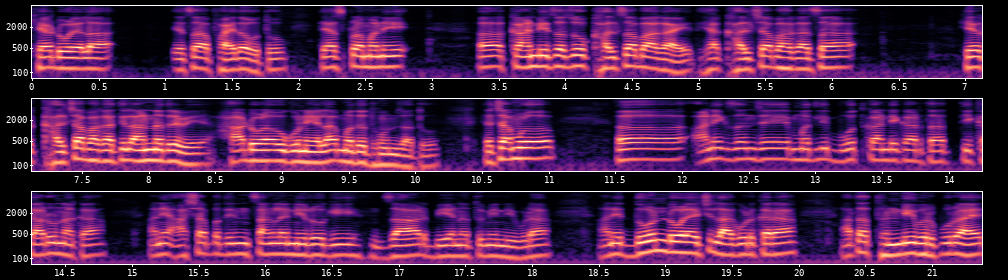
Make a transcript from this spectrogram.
ह्या डोळ्याला याचा फायदा होतो. त्याचप्रमाणे कांडेचा कांडीचा जो खालचा भाग आहे ह्या खालच्या भागाचा हे खालच्या भागातील अन्नद्रव्ये हा डोळा उगून यायला मदत होऊन जातो. त्याच्यामुळं अनेकजण अनेक जण जे मधली बोत कांडी काढतात ती काढू नका आणि अशा पद्धतीने चांगलं निरोगी जाड बियाणं तुम्ही निवडा आणि दोन डोळ्याची लागवड करा. आता थंडी भरपूर आहेत.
